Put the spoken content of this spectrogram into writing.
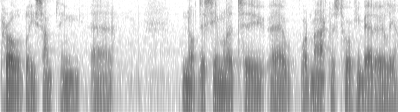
probably something uh, not dissimilar to uh, what Mark was talking about earlier.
